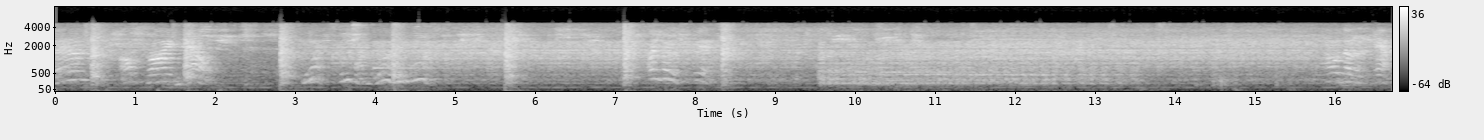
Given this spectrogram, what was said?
Then I'll try L. Yes, we have one now. I'm gonna spin. How about an F?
